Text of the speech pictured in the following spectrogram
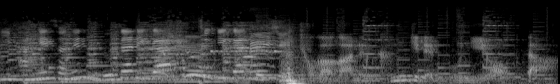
이 방에서는 노자리가 합주기가 되지. 켜가가는 큰 길에 문이 없다.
